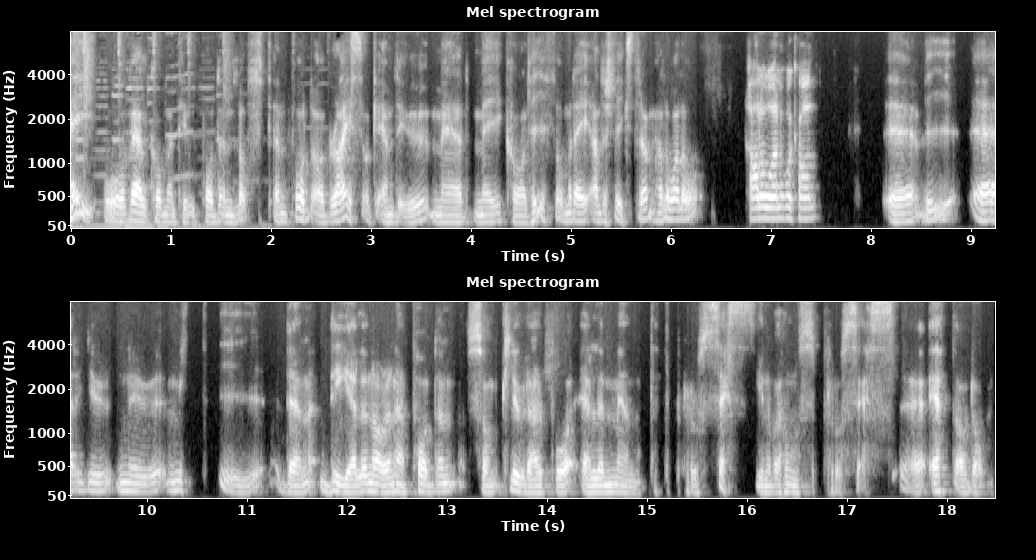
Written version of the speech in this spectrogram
Hej och välkommen till podden Loft, en podd av RISE och MDU med mig Carl Heath och med dig Anders Wikström. Hallå, hallå! Hallå, hallå Carl! Eh, vi är ju nu mitt i den delen av den här podden som klurar på elementet process, innovationsprocess. Eh, ett av de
